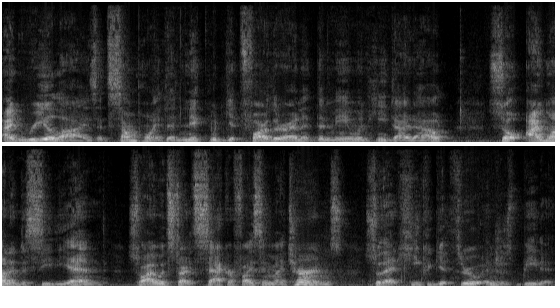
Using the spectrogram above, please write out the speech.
I'd realize at some point that Nick would get farther in it than me when he died out. So I wanted to see the end. So I would start sacrificing my turns so that he could get through and just beat it.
